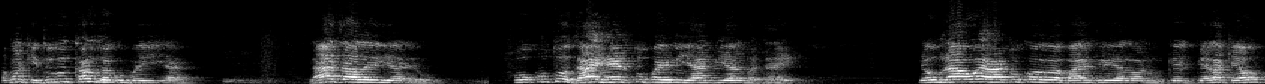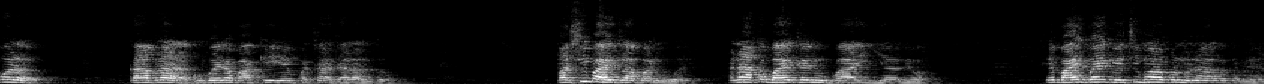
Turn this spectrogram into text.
તમારે કીધું તું ખરું જગું ભાઈ યાર. ના ચાલે યાર એવું. છોકરું તો જાય હેડતું પછી યાર બિહાર બધાય. એવું ના હોય આટું કહો બાઇક લઈ આવવાનું કે પેલા કહેવું પડે? કે આપણા રઘુભાઈના બાકી છે, પચાસ હજાર હાલ દો. પછી બાઇક લાવવાનું હોય. અને આ તો બાઇક લઈને ઊભા આવી ગયા લ્યો એ બાઇક બાઇક વેચી મારો પણ મને હાલો તમે એ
